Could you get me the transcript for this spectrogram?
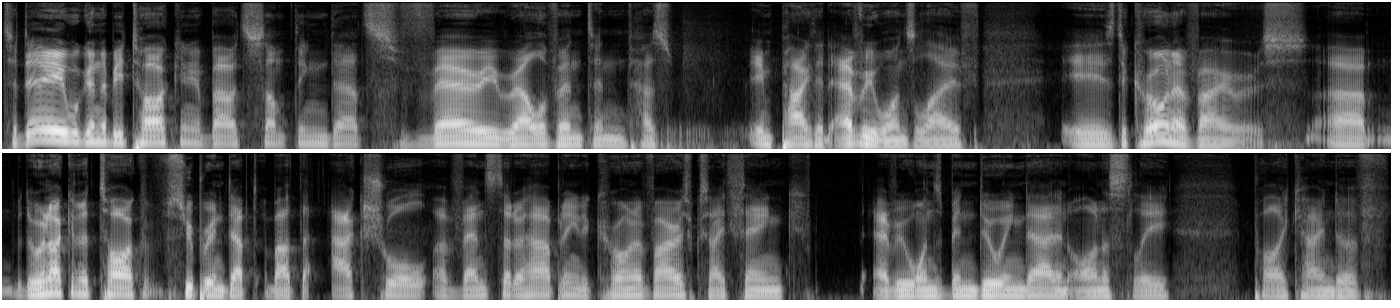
Today we're going to be talking about something that's very relevant and has impacted everyone's life is the coronavirus. Uh, we're not going to talk super in depth about the actual events that are happening the coronavirus because I think everyone's been doing that, and honestly, probably kind of,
